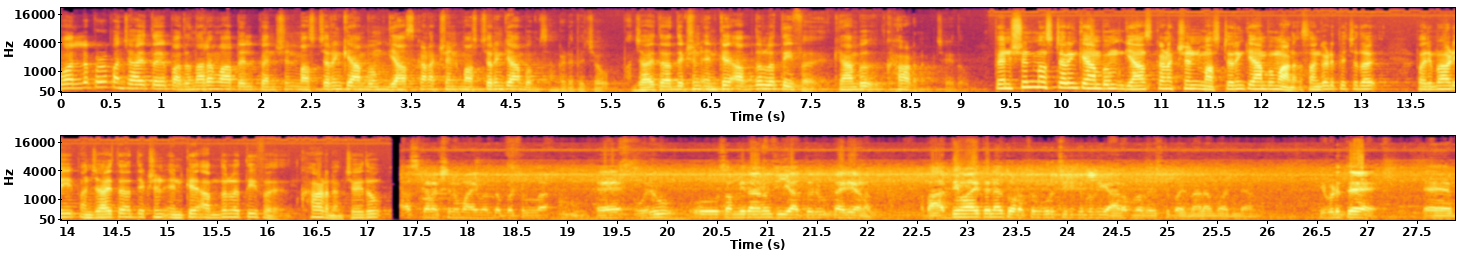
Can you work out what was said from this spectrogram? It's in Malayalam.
വല്ലപ്പുഴ പഞ്ചായത്ത് പതിനാലാം വാർഡിൽ പെൻഷൻ മസ്റ്ററിംഗ് ക്യാമ്പും ഗ്യാസ് കണക്ഷൻ മസ്റ്ററിംഗ് ക്യാമ്പും സംഘടിപ്പിച്ചു. പഞ്ചായത്ത് അധ്യക്ഷൻ N K Abdul Latheef camp ഉദ്ഘാടനം ചെയ്തു. പെൻഷൻ മസ്റ്ററിംഗ് ക്യാമ്പും ഗ്യാസ് കണക്ഷൻ മസ്റ്ററിംഗ് ക്യാമ്പുമാണ് സംഘടിപ്പിച്ചത്. പരിപാടി പഞ്ചായത്ത് അധ്യക്ഷൻ എൻ കെ അബ്ദുൾ ലത്തീഫ് ഉദ്ഘാടനം ചെയ്തു. ഗ്യാസ് കണക്ഷനുമായി ബന്ധപ്പെട്ടുള്ള ഒരു സംവിധാനം ചെയ്യാത്തൊരു കാര്യമാണ്. അപ്പോൾ ആദ്യമായി തന്നെ തുടക്കം കുറിച്ചിരിക്കുന്നത് ഈ ആറം പ്രദേശത്ത് പതിനാലാം വാർഡിലാണ്. ഇവിടുത്തെ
